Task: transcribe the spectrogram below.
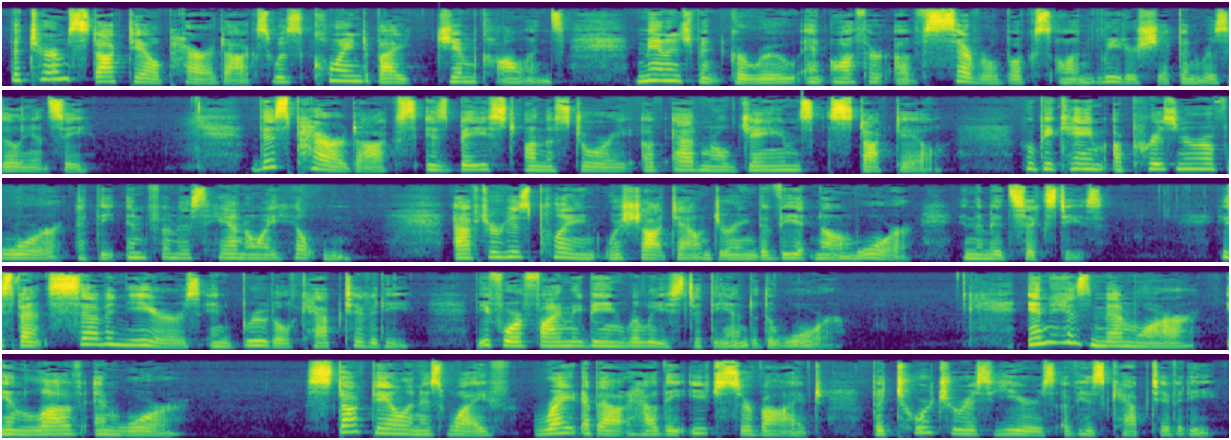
The term Stockdale paradox was coined by Jim Collins, management guru and author of several books on leadership and resiliency. This paradox is based on the story of Admiral James Stockdale, who became a prisoner of war at the infamous Hanoi Hilton after his plane was shot down during the Vietnam War in the mid 60s. He spent seven years in brutal captivity before finally being released at the end of the war. In his memoir, In Love and War, Stockdale and his wife write about how they each survived the torturous years of his captivity.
